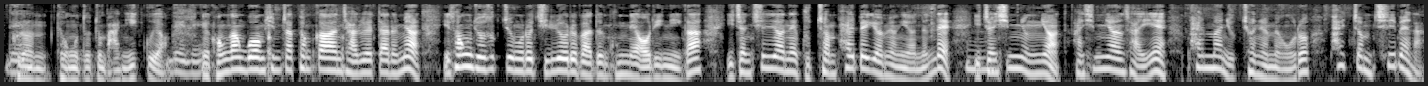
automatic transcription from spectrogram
네. 그런 경우도 좀 많이 있고요. 네, 네. 건강보험 심사평가원 자료에 따르면 이 성조숙증으로 진료를 받은 국내 어린이가 2007년에 9,800여 명이었는데 음. 2016년 한 10년 사이에 8만 6천여 명으로 8.7배나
